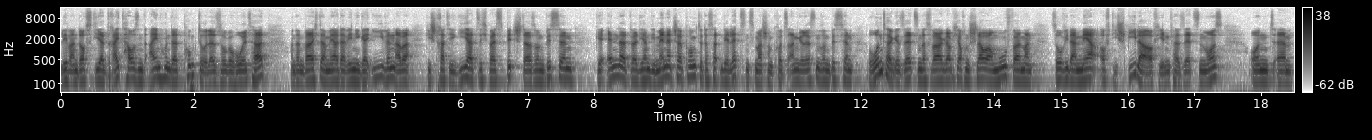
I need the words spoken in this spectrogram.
Lewandowski ja 3100 Punkte oder so geholt hat. Und dann war ich da mehr oder weniger even, aber die Strategie hat sich bei Spitch da so ein bisschen geändert, weil die haben die Managerpunkte, das hatten wir letztens mal schon kurz angerissen, so ein bisschen runtergesetzt. Und das war, glaube ich, auch ein schlauer Move, weil man so wieder mehr auf die Spieler auf jeden Fall setzen muss. Und ähm,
